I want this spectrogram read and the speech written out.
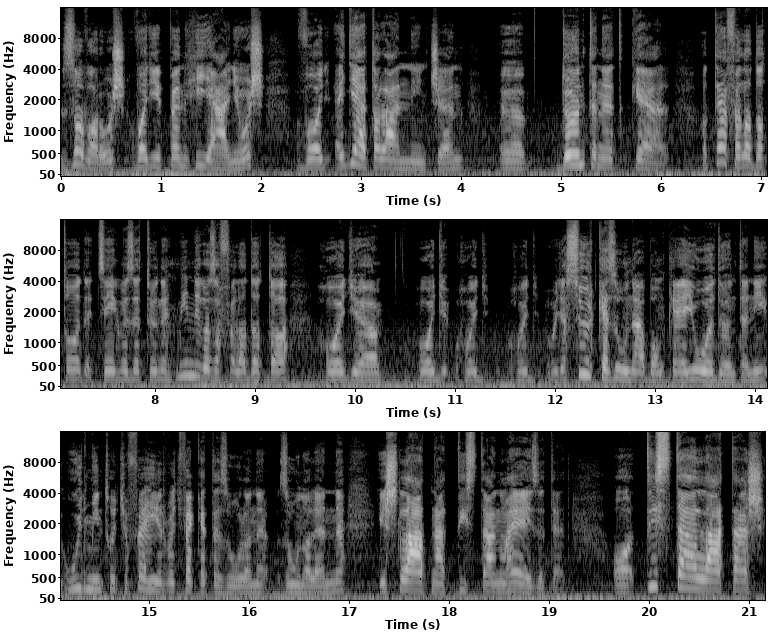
zavaros, vagy éppen hiányos, vagy egyáltalán nincsen, döntened kell. A te feladatod egy cégvezetőnek mindig az a feladata, hogy, hogy, hogy hogy, hogy a szürke zónában kell jól dönteni, úgy, mint hogyha fehér vagy fekete zóna, lenne, és látnád tisztán a helyzetet. A tisztánlátás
